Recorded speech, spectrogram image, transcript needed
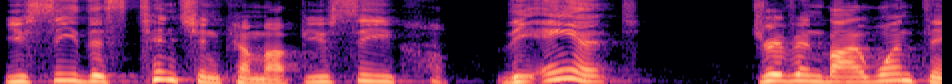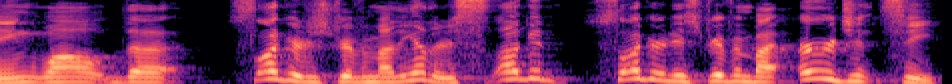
you see this tension come up. You see the ant driven by one thing while the Sluggard is driven by the other. Sluggard, sluggard is driven by urgency.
